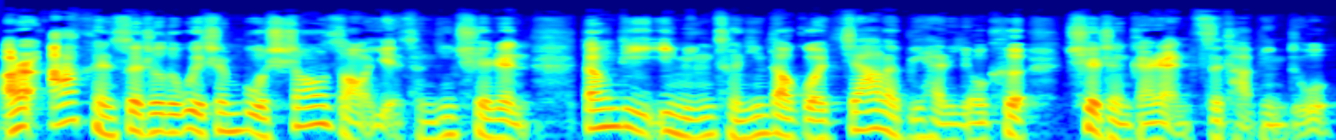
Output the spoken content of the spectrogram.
而阿肯色州的卫生部稍早也曾经确认，当地一名曾经到过加勒比海的游客确诊感染兹卡病毒。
